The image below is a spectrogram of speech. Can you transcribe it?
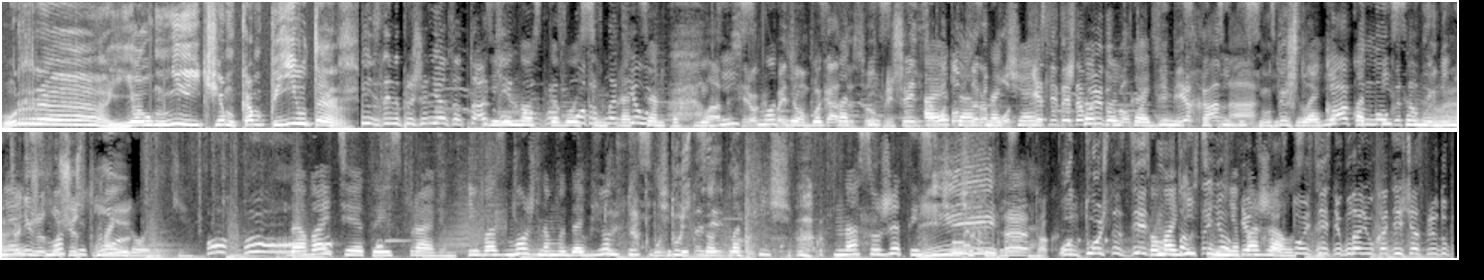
Ура! Я умнее, чем компьютер! Единственный пришельца таких вам просмотров наделают. людей Ладно, Серега, смотрят пойдем, без показывай своего пришельца, а потом заработай. Если ты это выдумал, то тебе хана. Ну ты что, как он мог это выдумать? Они же существуют. ролики. Давайте это исправим, и возможно мы добьем 1500 подписчиков. Нас уже 1400. Так, Он точно здесь Помогите мне, пожалуйста. Стой здесь, никуда не уходи, сейчас приду.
